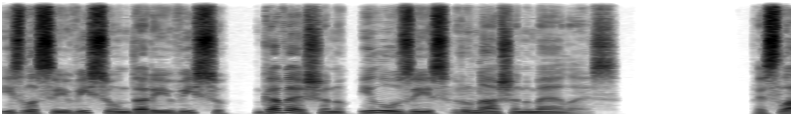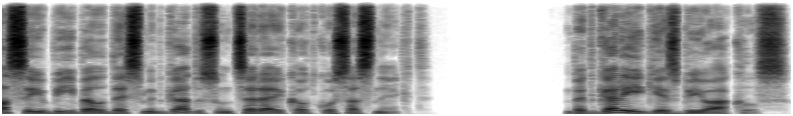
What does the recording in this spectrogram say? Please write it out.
izlasīju visu un darīju visu, gavēšanu, ilūzijas, runāšanu mēlēs. Es lasīju Bībeli desmit gadus un cerēju kaut ko sasniegt. Bet garīgi es biju akls.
